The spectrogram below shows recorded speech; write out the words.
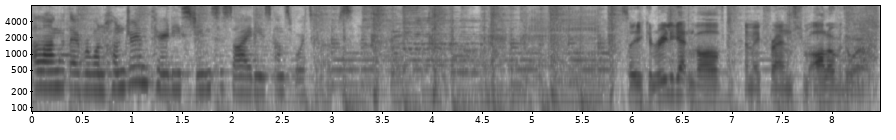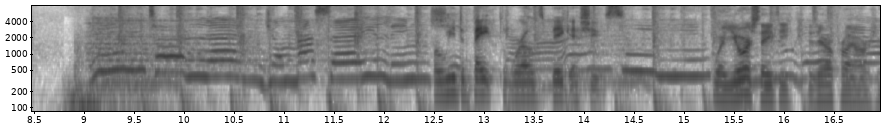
Along with over 130 student societies and sports clubs. So you can really get involved and make friends from all over the world. We debate the world's big issues. Where your safety is our priority.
